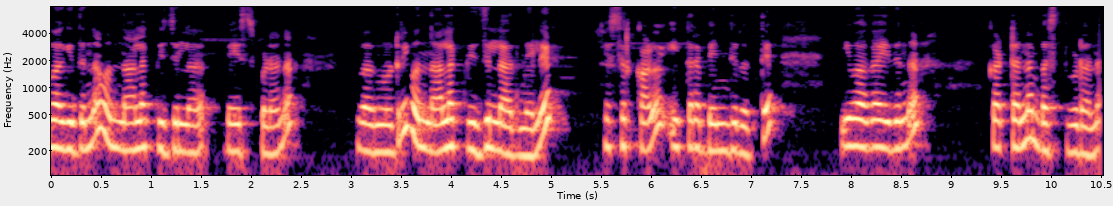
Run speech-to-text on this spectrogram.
ಇವಾಗ ಇದನ್ನು ಒಂದು ನಾಲ್ಕು ವಿಸಿಲ್ ಬೇಯಿಸ್ಬಿಡೋಣ. ಇವಾಗ ನೋಡಿರಿ ಒಂದು ನಾಲ್ಕು ವಿಜಿಲ್ ಆದಮೇಲೆ ಹೆಸರು ಕಾಳು ಈ ಥರ ಬೆಂದಿರುತ್ತೆ. ಇವಾಗ ಇದನ್ನು ಕಟ್ಟನ್ನು ಬಸ್ದ್ಬಿಡೋಣ.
